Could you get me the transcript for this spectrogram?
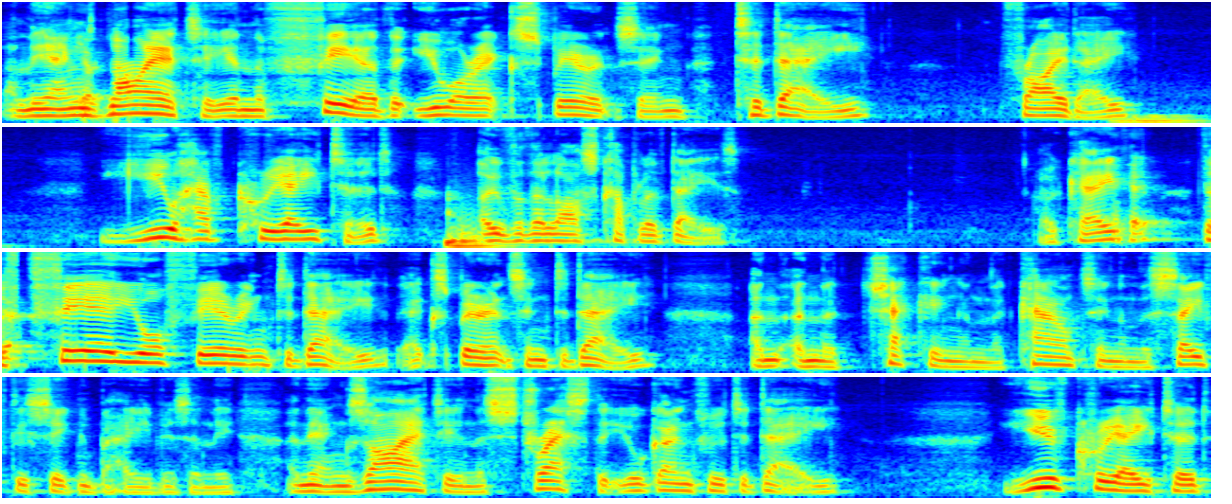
and the anxiety yep. and the fear that you are experiencing today, Friday, you have created over the last couple of days. Okay? okay. The yep. fear you're fearing today, experiencing today, and, and the checking and the counting and the safety seeking behaviors and the and the anxiety and the stress that you're going through today, you've created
